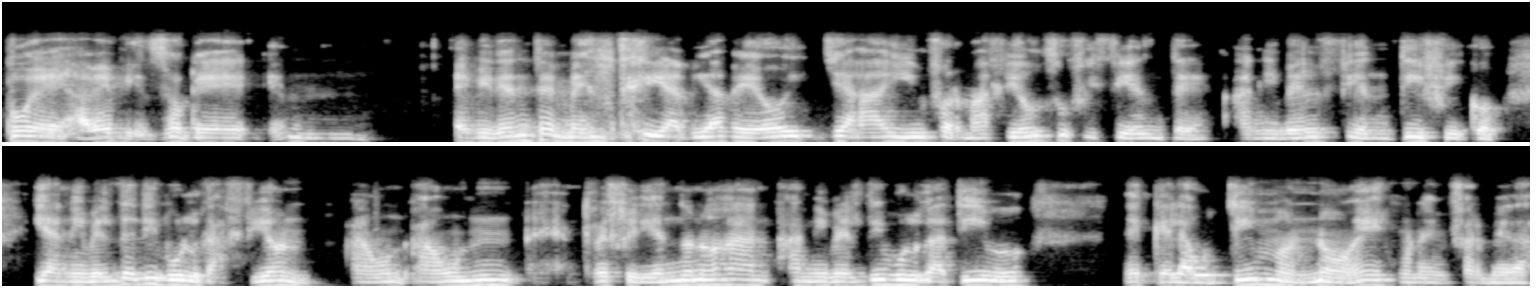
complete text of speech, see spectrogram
Pues, a ver, pienso que em, evidentemente y a día de hoy ya hay información suficiente a nivel científico y a nivel de divulgación, aún, refiriéndonos a, a nivel divulgativo, de que el autismo no es una enfermedad.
